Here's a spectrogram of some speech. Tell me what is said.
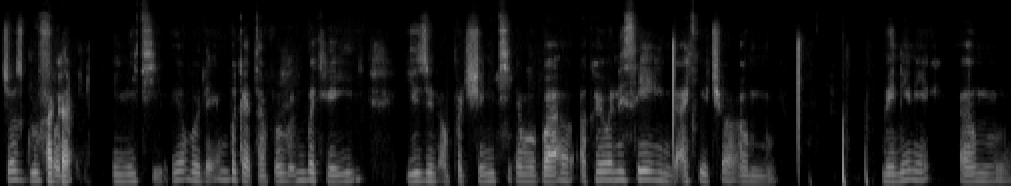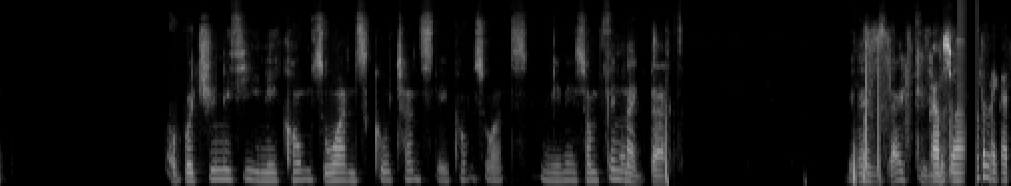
Just go for haka. opportunity. Saboda in baka tafi in baka yi using opportunity ɗin ba akwai wani saying da ake cewa um menene? Um opportunity ne comes once. Ko chance ne comes once. Menene something like that. Exactly. Something like that.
